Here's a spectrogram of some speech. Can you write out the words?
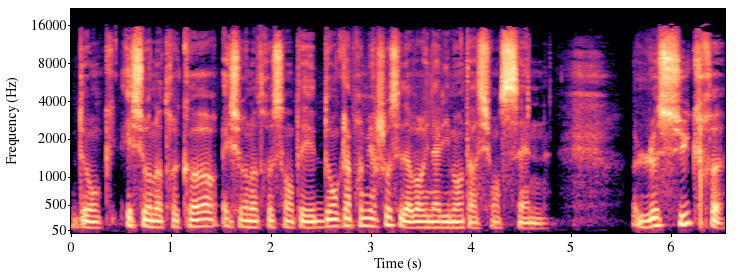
Donc, et sur notre corps et sur notre santé. Donc la première chose, c'est d'avoir une alimentation saine. Le sucre,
